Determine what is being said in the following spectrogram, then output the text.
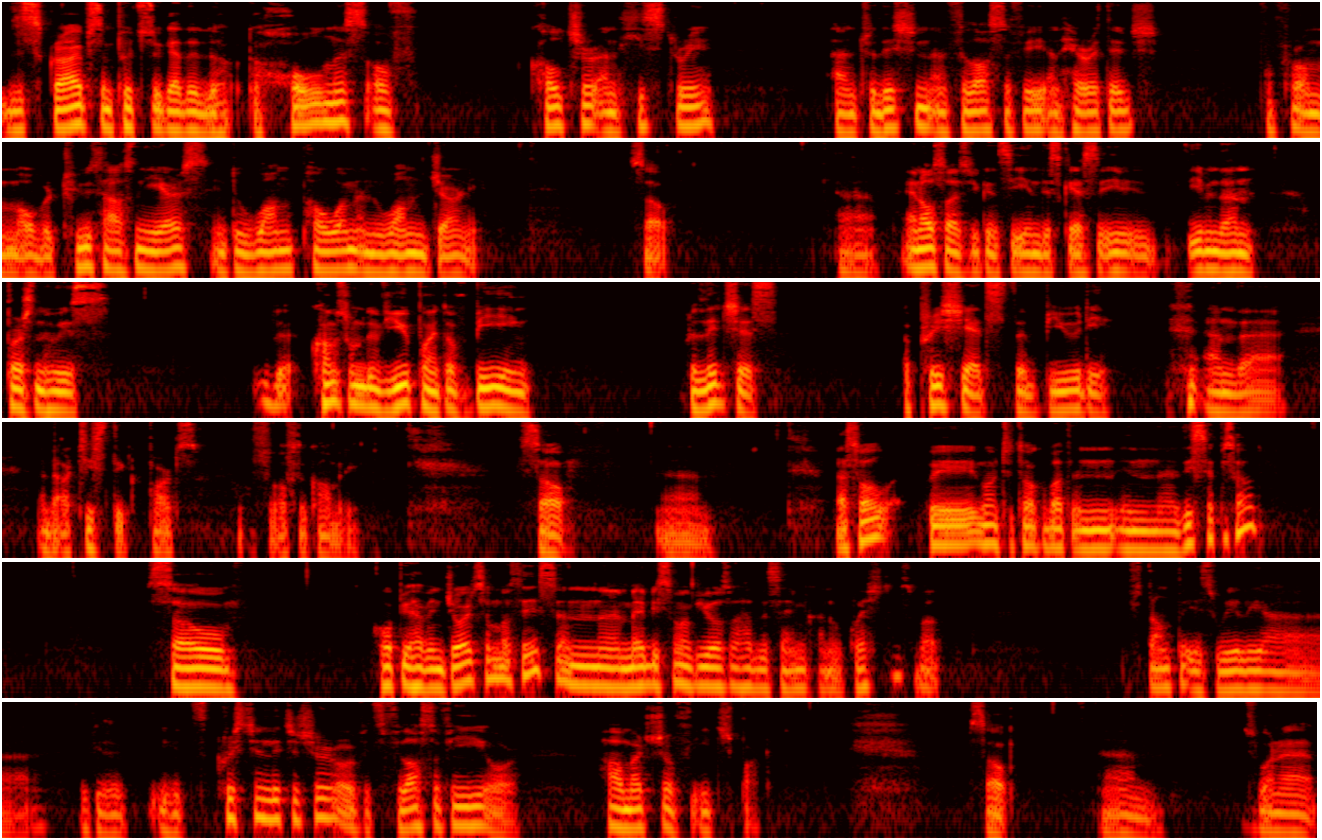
describes and puts together the, the wholeness of culture and history and tradition and philosophy and heritage from over 2000 years into one poem and one journey so uh, and also as you can see in this case even then a person who is comes from the viewpoint of being religious appreciates the beauty and the, and the artistic parts of, of the comedy so um, that's all we're going to talk about in, in uh, this episode. So hope you have enjoyed some of this, and uh, maybe some of you also have the same kind of questions about if Dante is really a, uh, if it's, a, if it's Christian literature or if it's philosophy or how much of each part. So, um, just want to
